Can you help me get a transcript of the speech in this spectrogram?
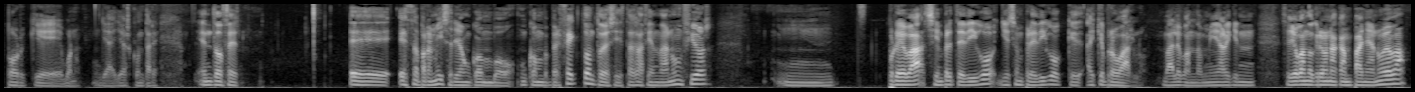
porque, bueno, ya, ya os contaré. Entonces, eh, esta para mí sería un combo, un combo perfecto, entonces si estás haciendo anuncios, mmm, prueba, siempre te digo, yo siempre digo que hay que probarlo, ¿vale? Cuando a mí alguien, o sea, yo cuando creo una campaña nueva,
